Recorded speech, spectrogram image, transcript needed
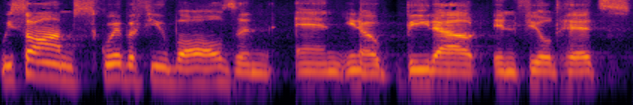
We saw him squib a few balls and, and you know, beat out infield hits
